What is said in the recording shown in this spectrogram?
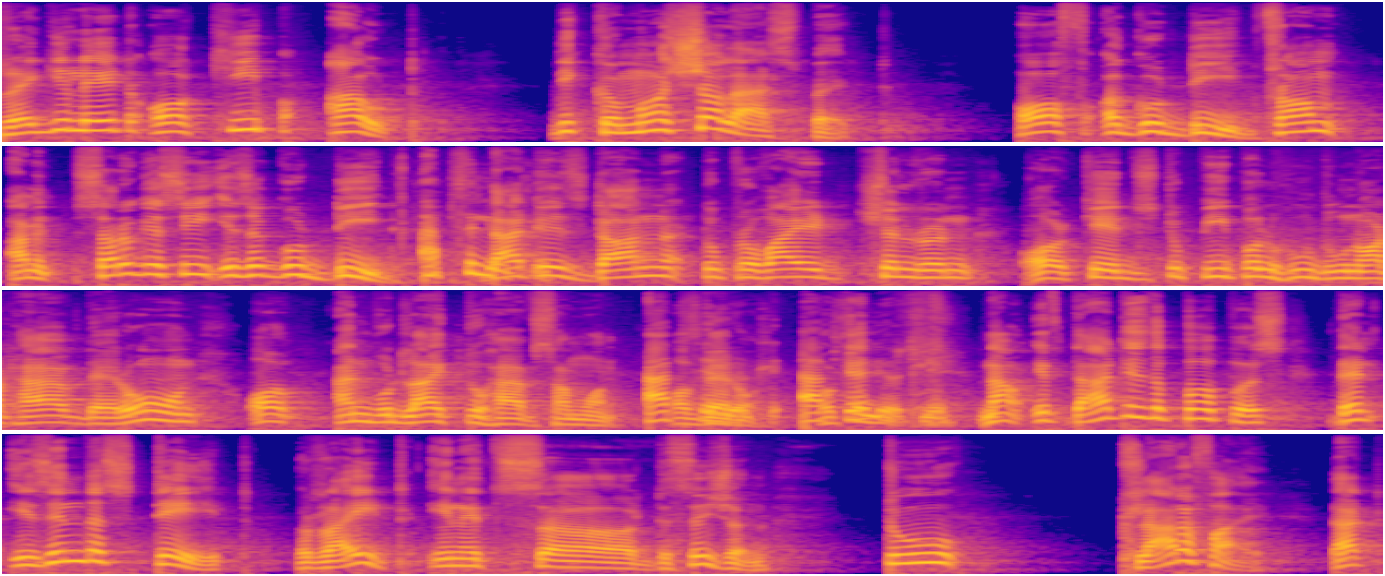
regulate or keep out the commercial aspect of a good deed from i mean surrogacy is a good deed. Absolutely. That is done to provide children or kids to people who do not have their own or and would like to have someone absolutely, of their own. Okay? Absolutely. Now, if that is the purpose, then isn't the state right in its uh, decision to clarify that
